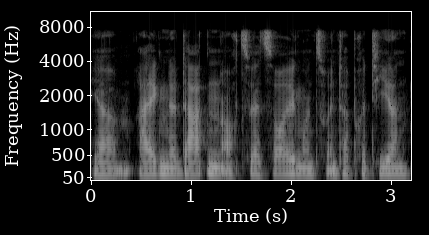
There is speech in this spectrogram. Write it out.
ja, eigene Daten auch zu erzeugen und zu interpretieren.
